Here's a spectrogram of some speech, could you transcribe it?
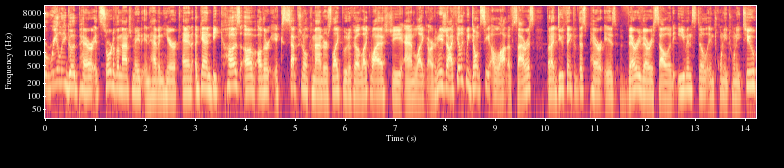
really good pair. It's sort of a match made in heaven here. And again because of other exceptional commanders like Boudica like YSG and like Artemisia I feel like we don't see a lot of Cyrus but I do think that this pair is very very solid even still in 2022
